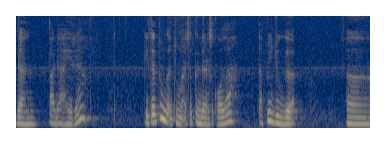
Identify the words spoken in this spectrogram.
Dan pada akhirnya kita tuh nggak cuma sekedar sekolah tapi juga uh,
